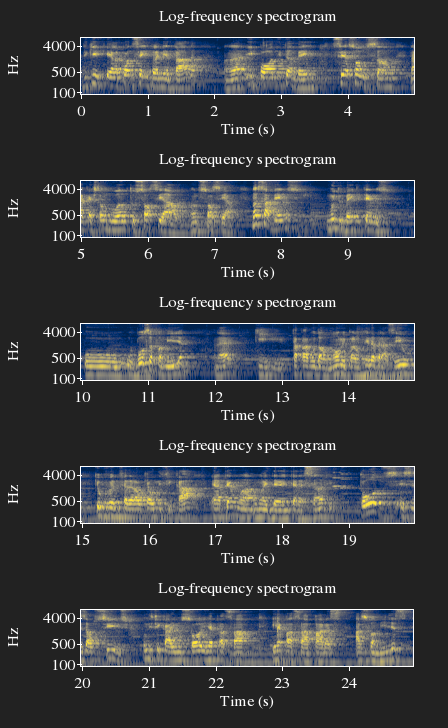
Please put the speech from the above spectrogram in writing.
de que ela pode ser implementada né, e pode também ser a solução na questão do âmbito social, âmbito social. Nós sabemos muito bem que temos o, o Bolsa Família, né, que está para mudar o nome para o Renda Brasil, que o governo federal quer unificar, é até uma, uma ideia interessante. Todos esses auxílios unificar em um só e repassar, e repassar para as, as famílias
